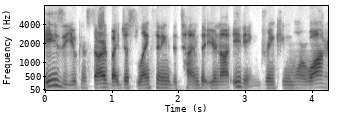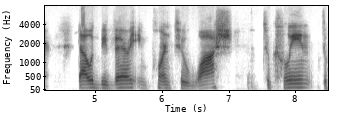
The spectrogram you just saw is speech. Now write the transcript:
easy. You can start by just lengthening the time that you're not eating, drinking more water. That would be very important to wash, to clean, to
